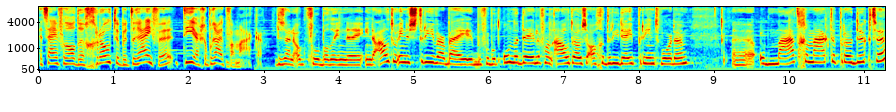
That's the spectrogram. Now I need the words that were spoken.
Het zijn vooral de grote bedrijven die er gebruik van maken. Er zijn ook voorbeelden in de, in de auto-industrie waarbij bijvoorbeeld onderdelen van auto's al 3D-print worden. Uh, op maat gemaakte producten.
